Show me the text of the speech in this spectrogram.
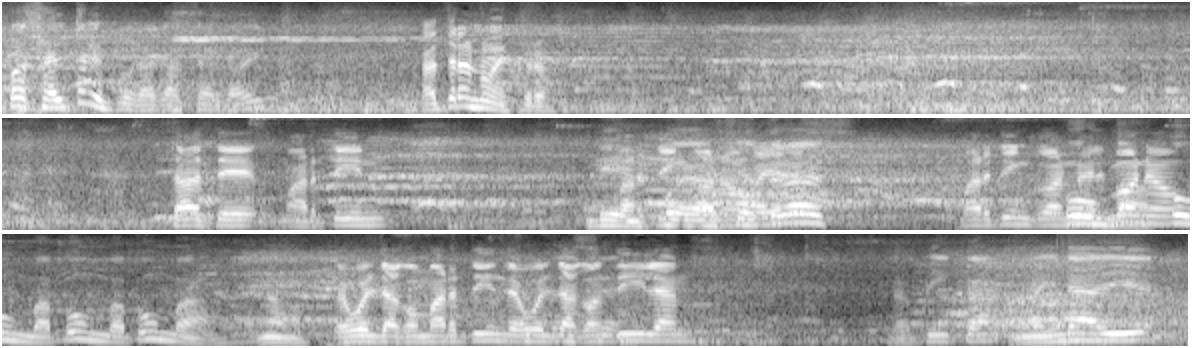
Pasa el tren por acá cerca, ¿viste? Atrás nuestro. Tate, Martín. Bien, Martín con hacia atrás. Martín con el mono. pumba, pumba, pumba. No, De vuelta con Martín, de Yo vuelta con. Dylan. la pica, no hay nadie.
